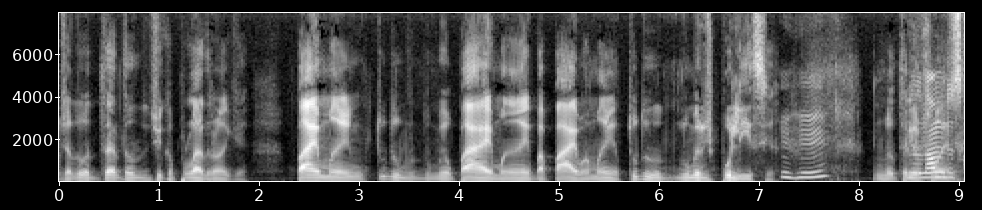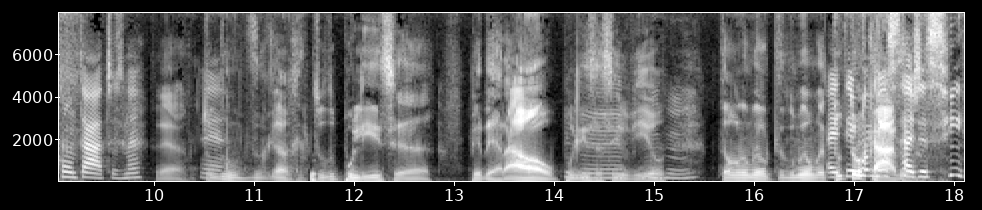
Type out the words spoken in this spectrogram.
Já dou até dando dica pro ladrão aqui. Pai, mãe, tudo do meu pai, mãe, papai, mamãe, tudo número de polícia. No meu No telefone. nome dos contatos, né? É, É. tudo, tudo polícia federal, polícia civil. Então no meu, no meu é Aí tudo tem uma trocado. mensagem assim,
